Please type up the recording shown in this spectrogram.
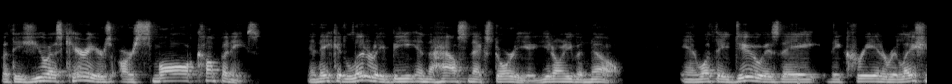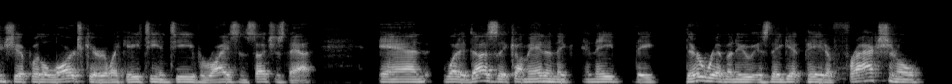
but these US carriers are small companies and they could literally be in the house next door to you. You don't even know. And what they do is they they create a relationship with a large carrier like AT&T, Verizon, such as that. And what it does, they come in and they and they they their revenue is they get paid a fractional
